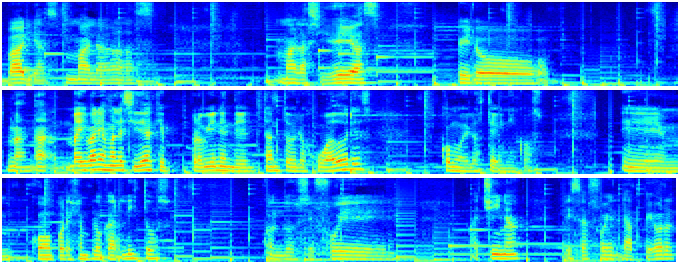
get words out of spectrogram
varias malas, malas ideas, pero hay varias malas ideas que provienen de, tanto de los jugadores como de los técnicos. Em, como por ejemplo Carlitos, cuando se fue a China. Esa fue la peor,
